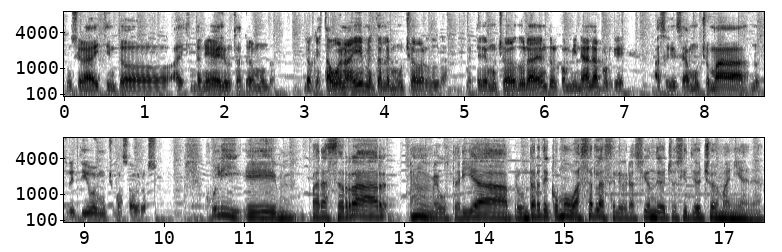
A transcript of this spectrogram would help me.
funciona a distinto, a distinto nivel y le gusta a todo el mundo. Lo que está bueno ahí es meterle mucha verdura, meterle mucha verdura adentro y combinarla porque hace que sea mucho más nutritivo y mucho más sabroso. Juli, eh, para cerrar, me gustaría preguntarte cómo va a ser la celebración de 878 de mañana.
